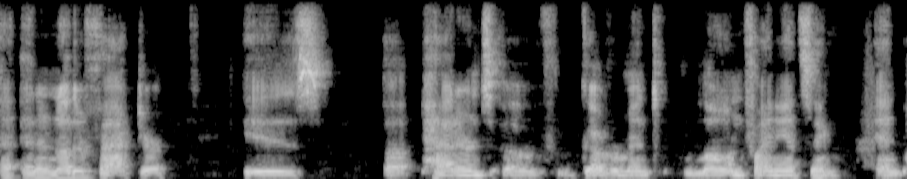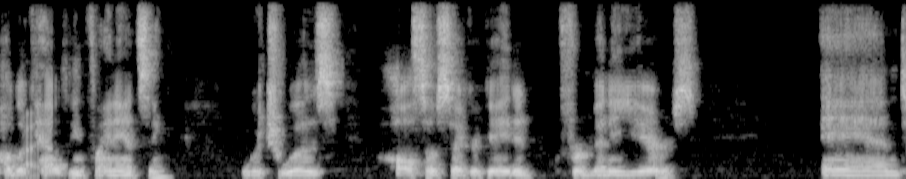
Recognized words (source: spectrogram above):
And another factor is uh, patterns of government loan financing and public right. housing financing, which was also segregated for many years. And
